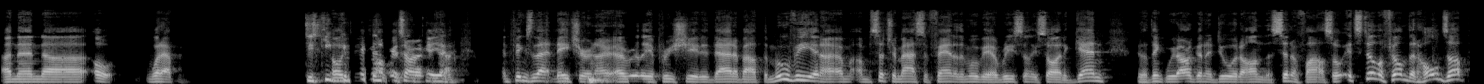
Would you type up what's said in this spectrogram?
and then uh, oh, what happened? Just keep. Oh, okay, sorry, okay, yeah. And things of that nature, and I, I really appreciated that about the movie. And I'm, I'm such a massive fan of the movie. I recently saw it again because I think we are going to do it on the Cinephile. So it's still a film that holds up,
